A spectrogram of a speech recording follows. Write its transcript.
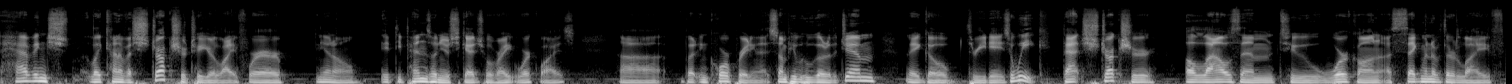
having sh- like kind of a structure to your life where you know it depends on your schedule, right, work wise. Uh, but incorporating that, some people who go to the gym they go three days a week. That structure allows them to work on a segment of their life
